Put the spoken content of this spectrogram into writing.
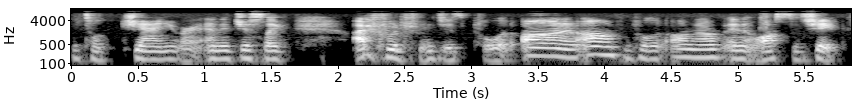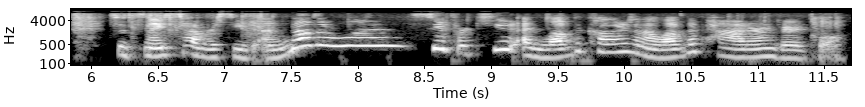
until January. And it just like, I would just pull it on and off and pull it on and off and it lost its shape. So it's nice to have received another one. Super cute. I love the colors and I love the pattern. Very cool.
